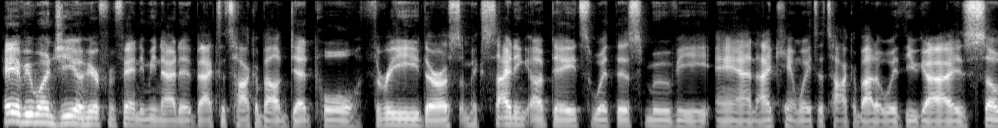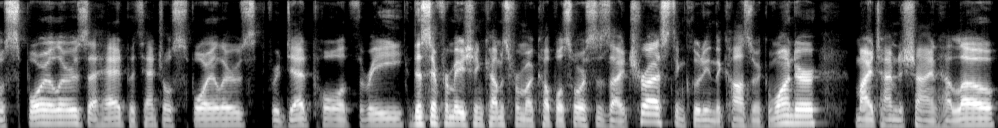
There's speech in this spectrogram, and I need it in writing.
Hey everyone, Gio here from Fandom United, back to talk about Deadpool 3. There are some exciting updates with this movie, and I can't wait to talk about it with you guys. So, spoilers ahead, potential spoilers for Deadpool 3. This information comes from a couple sources I trust, including the Cosmic Wonder, My Time to Shine Hello,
